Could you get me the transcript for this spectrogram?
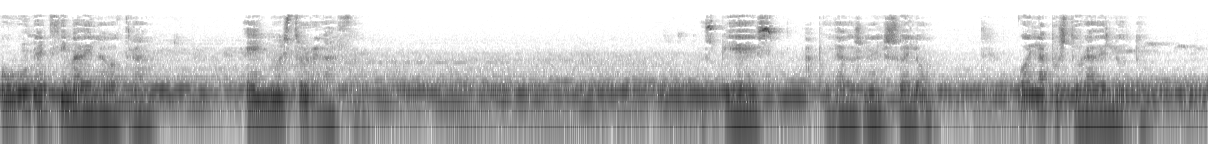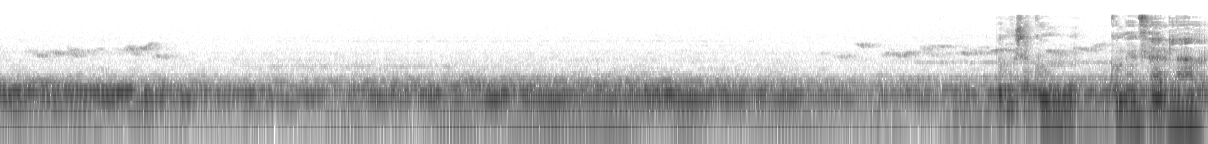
o una encima de la otra en nuestro regazo. Los pies apoyados en el suelo o en la postura del luto. Vamos a comenzar la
